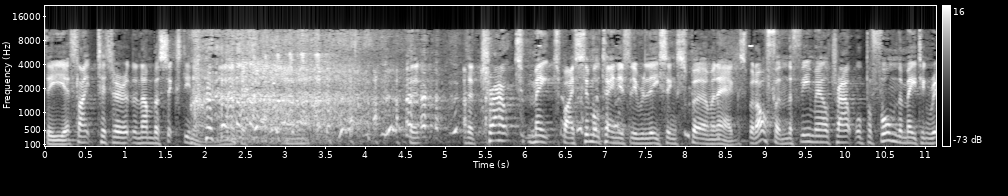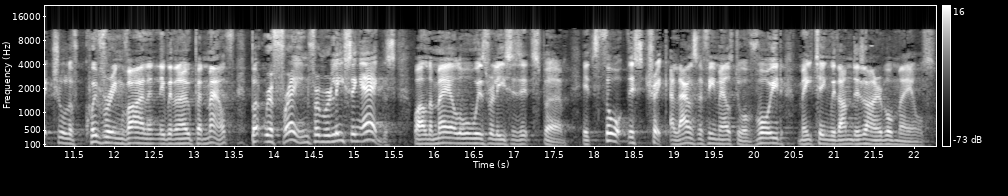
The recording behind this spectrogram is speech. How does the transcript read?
The uh, slight titter at the number 69. the, the trout mate by simultaneously releasing sperm and eggs, but often the female trout will perform the mating ritual of quivering violently with an open mouth, but refrain from releasing eggs, while the male always releases its sperm. It's thought this trick allows the females to avoid mating with undesirable males.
